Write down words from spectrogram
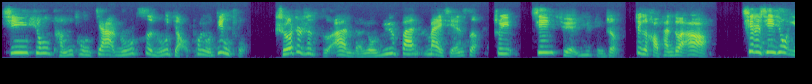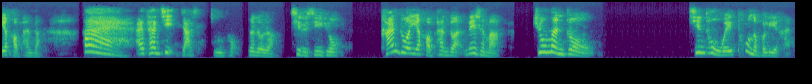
心胸疼痛加如刺如绞，痛有定处，舌质是紫暗的，有瘀斑，脉弦色。属于心血瘀阻症，这个好判断啊。气滞心胸也好判断，哎，爱叹气加胸痛，这就是气滞心胸。痰浊也好判断，为什么？胸闷重，心痛微，痛的不厉害，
